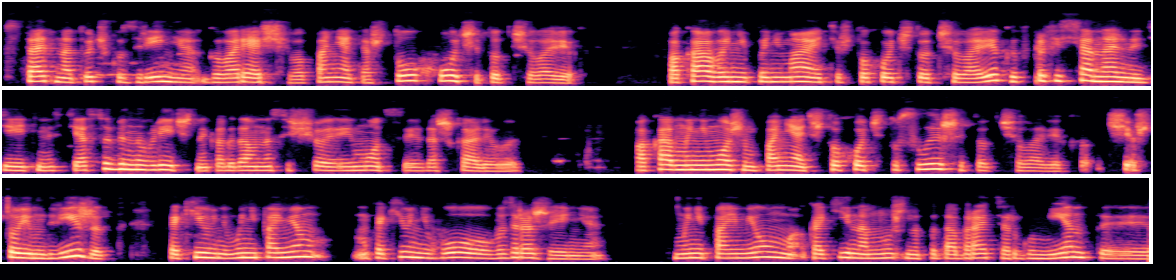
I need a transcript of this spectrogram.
встать на точку зрения говорящего, понять, а что хочет тот человек – пока вы не понимаете, что хочет тот человек, и в профессиональной деятельности, особенно в личной, когда у нас еще и эмоции зашкаливают, пока мы не можем понять, что хочет услышать тот человек, что им движет, какие у него, мы не поймем, какие у него возражения, мы не поймем, какие нам нужно подобрать аргументы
